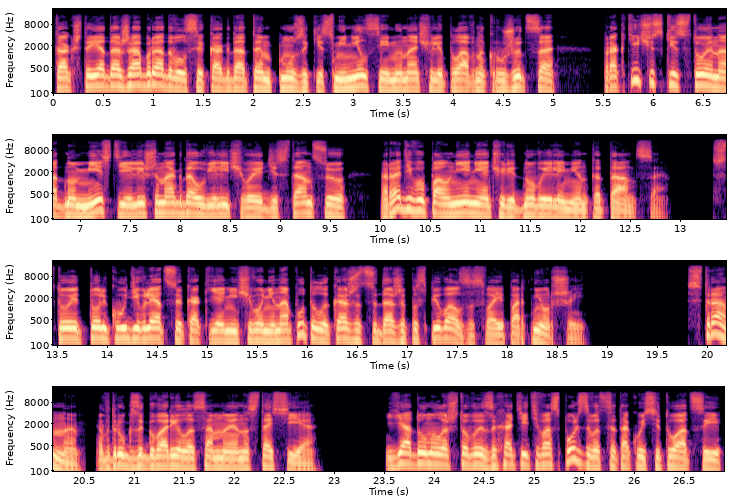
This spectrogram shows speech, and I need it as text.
Так что я даже обрадовался, когда темп музыки сменился, и мы начали плавно кружиться, практически стоя на одном месте и лишь иногда увеличивая дистанцию ради выполнения очередного элемента танца. Стоит только удивляться, как я ничего не напутал и, кажется, даже поспевал за своей партнершей. «Странно», — вдруг заговорила со мной Анастасия. «Я думала, что вы захотите воспользоваться такой ситуацией,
